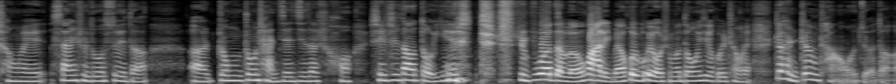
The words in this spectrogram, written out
成为三十多岁的呃中中产阶级的时候，谁知道抖音 直播的文化里面会不会有什么东西会成为？这很正常，我觉得。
